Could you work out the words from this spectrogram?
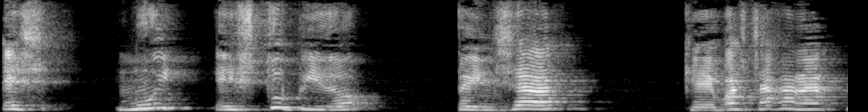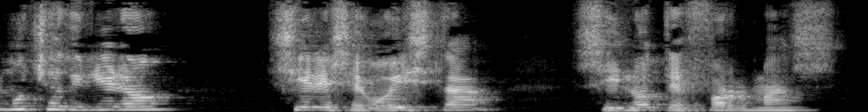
es muy estúpido pensar que vas a ganar mucho dinero si eres egoísta, si no te formas,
